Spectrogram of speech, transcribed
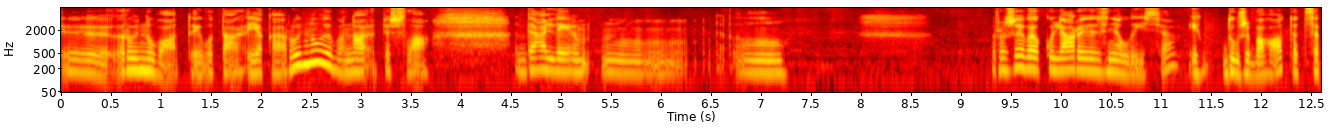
е, руйнувати. Ота, яка руйнує, вона пішла. Далі. Рожеві окуляри знялися, їх дуже багато. Це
